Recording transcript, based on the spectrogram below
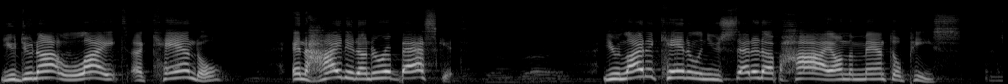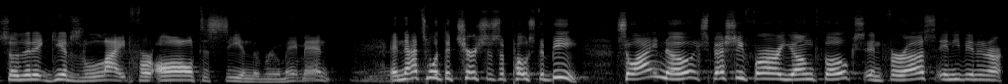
you do not light a candle and hide it under a basket. You light a candle and you set it up high on the mantelpiece so that it gives light for all to see in the room. Amen. And that's what the church is supposed to be. So I know, especially for our young folks and for us, and even our,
